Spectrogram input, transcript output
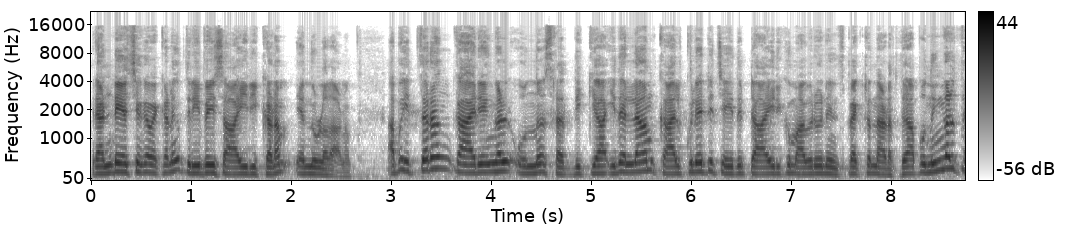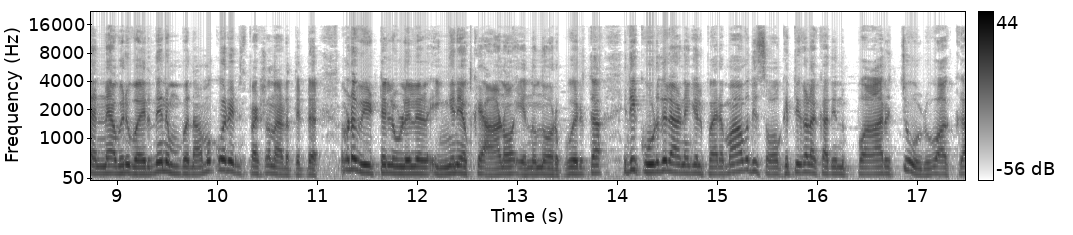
രണ്ട് എ സി ഒക്കെ വെക്കണമെങ്കിൽ ത്രീ ഫേസ് ആയിരിക്കണം എന്നുള്ളതാണ്. അപ്പോൾ ഇത്തരം കാര്യങ്ങൾ ഒന്ന് ശ്രദ്ധിക്കുക. ഇതെല്ലാം കാൽക്കുലേറ്റ് ചെയ്തിട്ടായിരിക്കും അവരൊരു ഇൻസ്പെക്ഷൻ നടത്തുക. അപ്പോൾ നിങ്ങൾ തന്നെ അവർ വരുന്നതിന് മുമ്പ് നമുക്കൊരു ഇൻസ്പെക്ഷൻ നടത്തിയിട്ട് നമ്മുടെ വീട്ടിനുള്ളിൽ ഇങ്ങനെയൊക്കെ ആണോ എന്നൊന്ന് ഉറപ്പുവരുത്തുക. ഇതിൽ കൂടുതലാണെങ്കിൽ പരമാവധി സോക്കറ്റുകളൊക്കെ അതിൽ നിന്ന് പറിച്ച് ഒഴിവാക്കുക.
